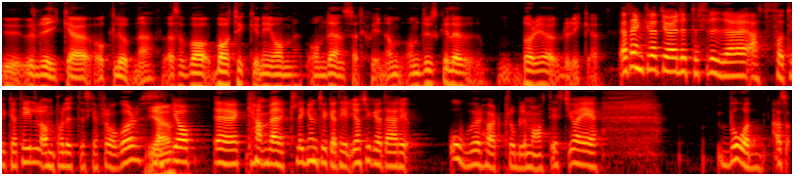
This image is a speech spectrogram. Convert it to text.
Ulrika och Lubna. Alltså vad, vad tycker ni om, om den strategin? Om, om du skulle börja Ulrika? Jag tänker att jag är lite friare att få tycka till om politiska frågor. Så yeah. jag eh, kan verkligen tycka till. Jag tycker att det här är oerhört problematiskt. Jag är både, alltså,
